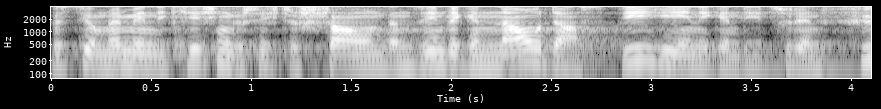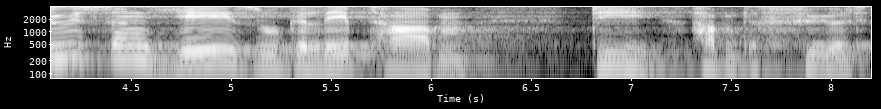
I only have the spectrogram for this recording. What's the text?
Wisst ihr, und wenn wir in die Kirchengeschichte schauen, dann sehen wir genau das. Diejenigen, die zu den Füßen Jesu gelebt haben, die haben gefühlt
